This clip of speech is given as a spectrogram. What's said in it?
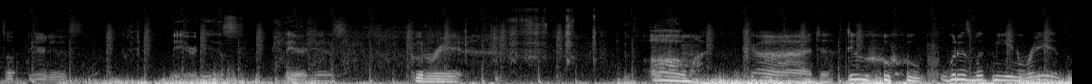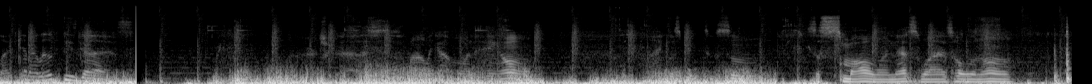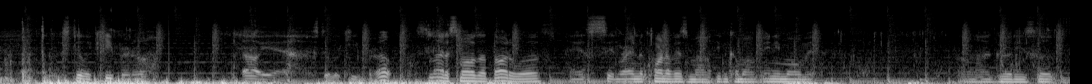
Oh, there it is. There it is. There it is. Good red. Oh my god. Dude, what is with me in reds? Like, can I hook these guys? Finally got one to hang on. I ain't gonna speak too soon. It's a small one, that's why it's holding on. Still a keeper though. Oh yeah, still a keeper. Oh, it's not as small as I thought it was. It's sitting right in the corner of his mouth. He can come off any moment. I don't know how good he's hooked.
